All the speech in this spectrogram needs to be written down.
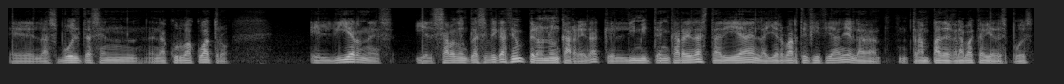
eh, las vueltas en, en, la curva 4 el viernes y el sábado en clasificación, pero no en carrera, que el límite en carrera estaría en la hierba artificial y en la trampa de grava que había después.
